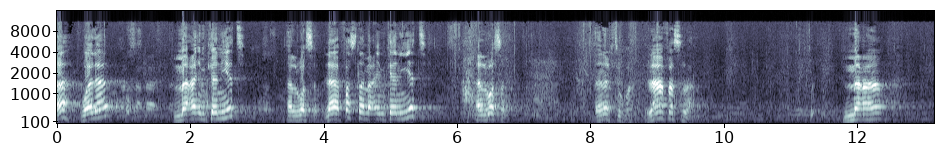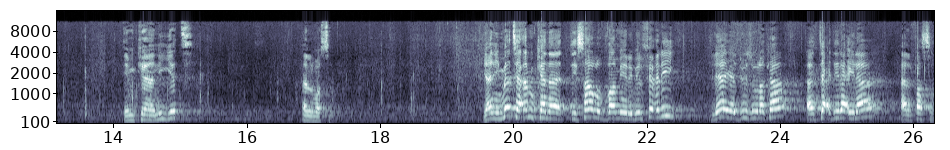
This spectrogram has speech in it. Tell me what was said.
ها؟ ولا مع إمكانية الوصل. لا فصل مع إمكانية الوصل. أنا أكتبها. لا فصل مع إمكانية الوصل. يعني متى أمكن اتصال الضمير بالفعل؟ لا يجوز لك أن تعدل إلى الفصل.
